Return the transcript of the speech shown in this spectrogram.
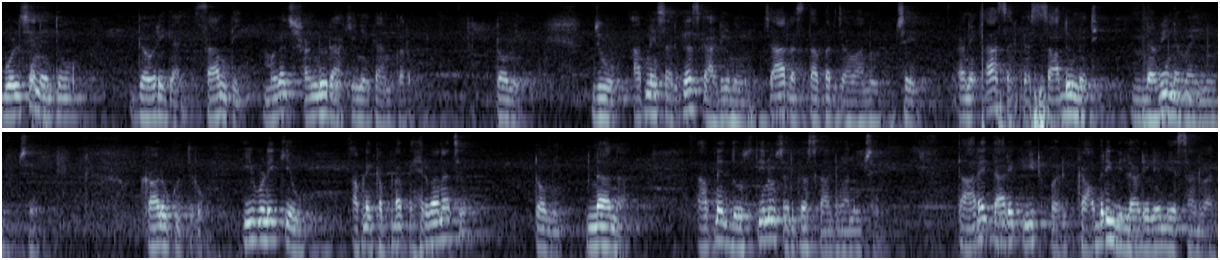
બોલશે ને તો ગૌરી ગાય, શાંતિ, મગજ ઠંડુ રાખીને કામ કરો. ટોમી, જુઓ આપણે સરઘસ કાઢીને ચાર રસ્તા પર જવાનું છે અને આ સરઘસ સાદું નથી, નવી નવાઈનું છે. કાળો કૂતરો. એ વળી કેવું? આપણે કપડાં પહેરવાના છે? ટોમી, ના ના. આપણે દોસ્તીનું સરઘસ કાઢવાનું છે. તારે તારી પીઠ પર કાબરી બિલાડીને બેસાડવાની.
